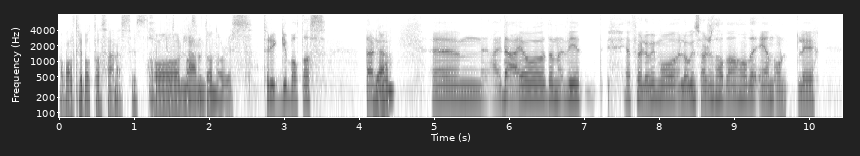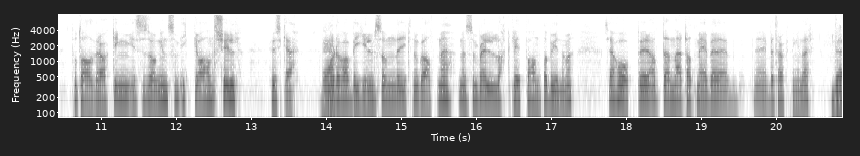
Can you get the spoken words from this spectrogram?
Walter Bottas er nest sist. Og Bottas. Lando Norris. Trygge Bottas. Det er den Ja. Eh, det er jo den vi, Jeg føler jo vi må Logan Sargent hadde, han hadde en ordentlig totalvraking i sesongen som ikke var hans skyld, husker jeg. Ja. Hvor det var bilen som det gikk noe galt med, men som ble lagt litt på han til å begynne med. Så jeg håper at den er tatt med i betraktningen der. Det,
